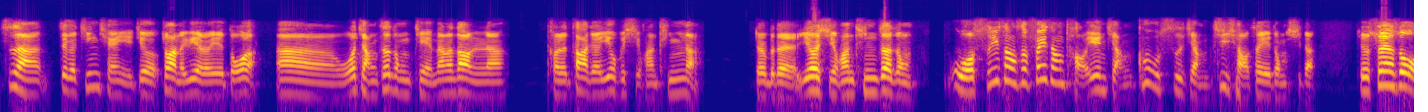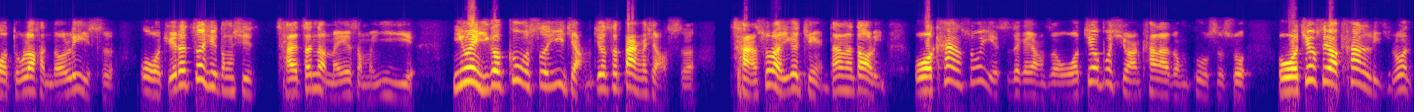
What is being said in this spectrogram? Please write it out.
自然这个金钱也就赚的越来越多了。嗯，我讲这种简单的道理呢，可能大家又不喜欢听了，对不对？又喜欢听这种，我实际上是非常讨厌讲故事、讲技巧这些东西的。就虽然说我读了很多历史，我觉得这些东西才真的没有什么意义，因为一个故事一讲就是半个小时。阐述了一个简单的道理，我看书也是这个样子，我就不喜欢看那种故事书，我就是要看理论，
